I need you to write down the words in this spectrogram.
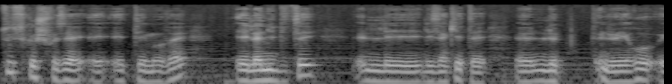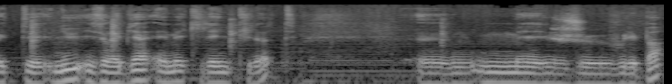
tout ce que je faisais était mauvais et la nudité les, inquiétait. Euh, le, héros était nu, ils auraient bien aimé qu'il ait une culotte, euh, mais je voulais pas.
